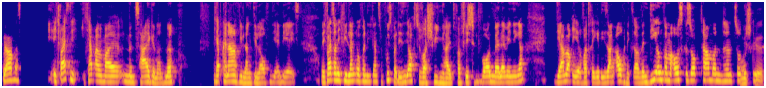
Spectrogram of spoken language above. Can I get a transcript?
Jahre? Ich weiß nicht, ich habe einfach mal eine Zahl genannt, ne? Ich habe keine Ahnung, wie lang die laufen, die NDAs. Und ich weiß auch nicht, wie lang laufen die ganzen Fußball, die sind ja auch zur Verschwiegenheit verpflichtet worden, mehr oder weniger. Die haben auch ihre Verträge, die sagen auch nichts. Aber wenn die irgendwann mal ausgesorgt haben und dann zurückgeschrieben,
